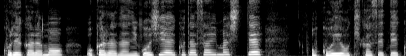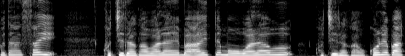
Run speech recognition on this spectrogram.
これからもお体にご自愛くださいまして、お声を聞かせてください。こちらが笑えば相手も笑う。こちらが怒れば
